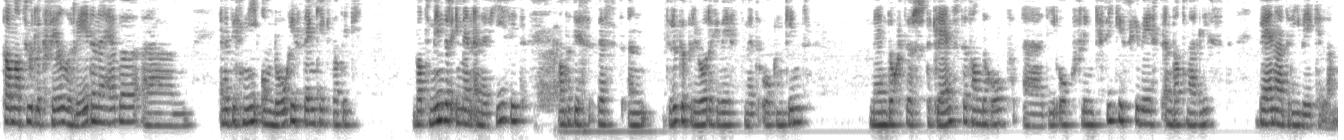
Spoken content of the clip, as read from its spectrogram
kan natuurlijk veel redenen hebben. Um, en het is niet onlogisch, denk ik, dat ik wat minder in mijn energie zit. Want het is best een drukke periode geweest met ook een kind. Mijn dochter, de kleinste van de hoop, uh, die ook flink ziek is geweest en dat maar liefst bijna drie weken lang.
